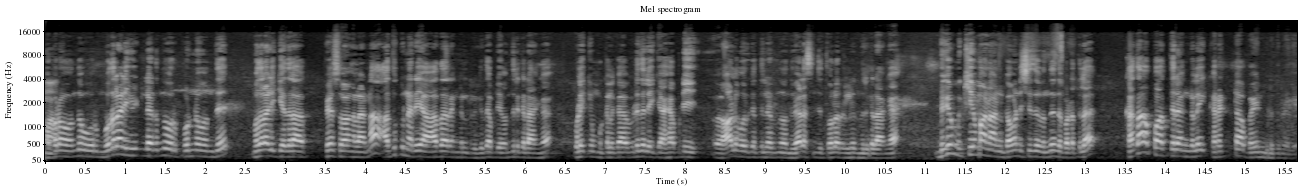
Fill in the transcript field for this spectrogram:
அப்புறம் வந்து ஒரு முதலாளி வீட்டுல இருந்து ஒரு பொண்ணு வந்து முதலாளிக்கு எதிராக பேசுவாங்களான்னா அதுக்கும் நிறைய ஆதாரங்கள் இருக்குது. அப்படி வந்திருக்கிறாங்க. உழைக்கும் மக்களுக்காக விடுதலைக்காக அப்படி ஆளு வர்க்கத்துல இருந்து வந்து வேலை செஞ்ச தோழர்கள் இருந்திருக்கிறாங்க. மிக முக்கியமா நான் கவனிச்சது வந்து இந்த படத்துல கதாபாத்திரங்களை கரெக்டா பயன்படுத்துறது.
